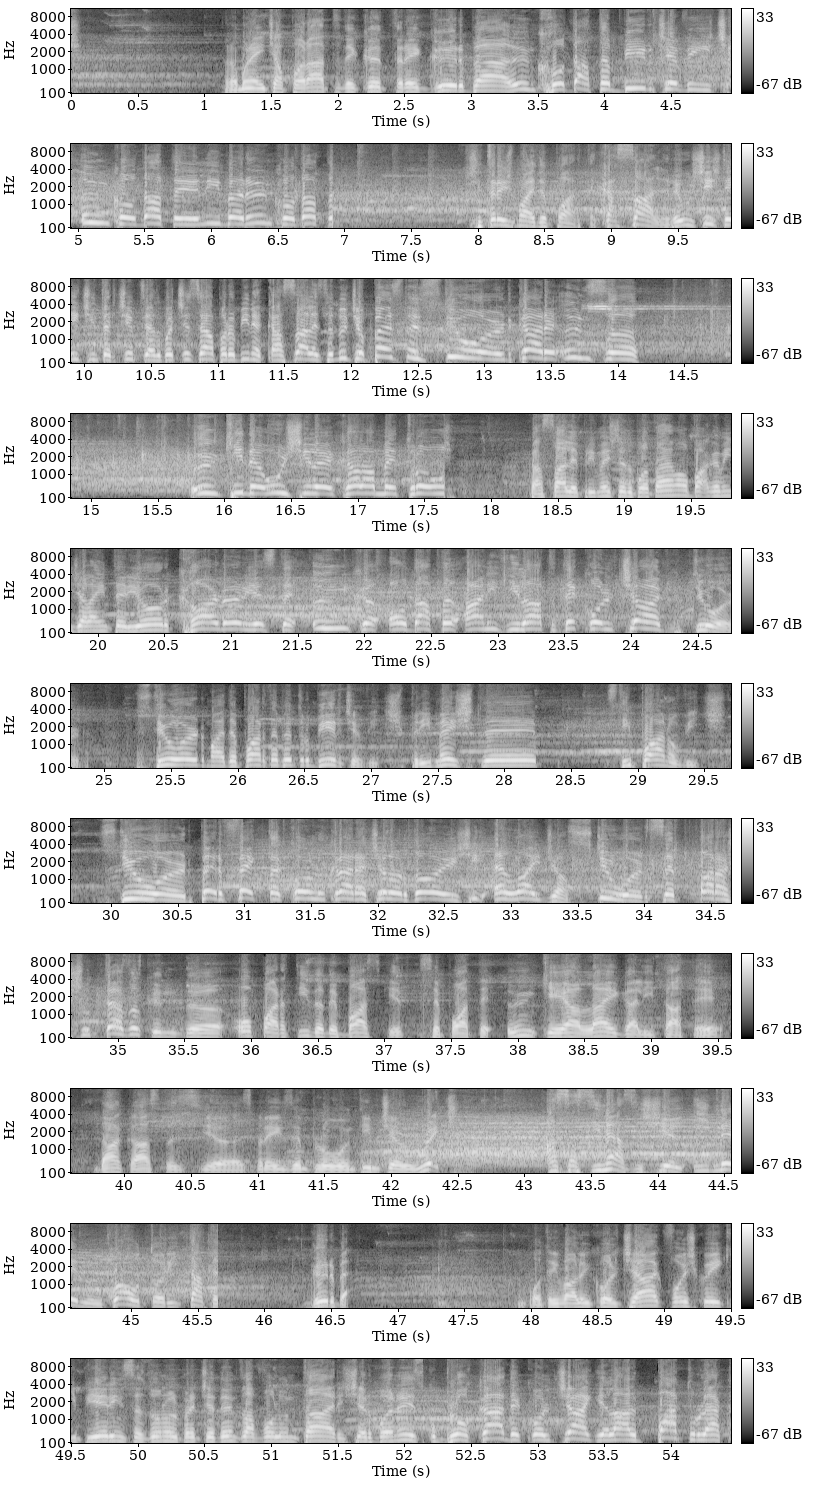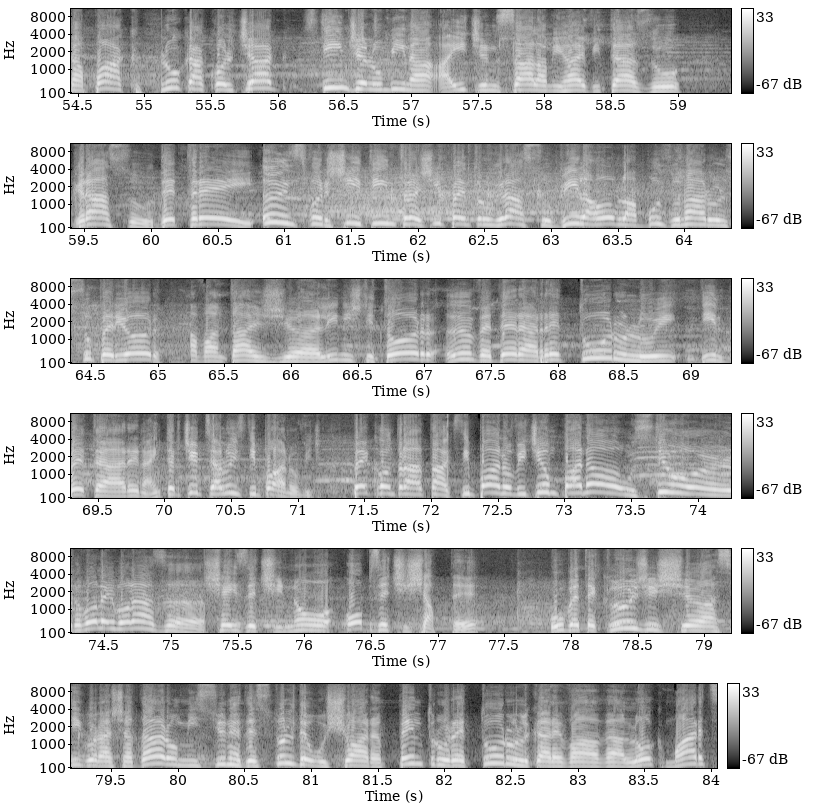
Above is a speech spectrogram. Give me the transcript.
Rămâne aici apărat de către Gârbea. Încă o dată Bircevici. Încă o dată e liber. Încă o dată. Și treci mai departe. Casale reușește aici intercepția după ce se apără bine. Casale se duce peste Stewart, care însă închide ușile ca la metrou. Casale primește după time bagă mingea la interior. Carter este încă o dată anihilat de Colceag. Stewart Stewart mai departe pentru Bircevici. Primește Stipanovic. Stewart, perfectă conlucrarea celor doi și Elijah Stewart se parașutează când uh, o partidă de basket se poate încheia la egalitate. Dacă astăzi, uh, spre exemplu, în timp ce Rich asasinează și el inelul cu autoritate. Gârbea Împotriva lui Colceag, foști cu echipieri în sezonul precedent la voluntari. Șerbănescu blocat de Colceag, el al patrulea capac. Luca Colceag stinge lumina aici în sala Mihai Viteazu. Grasu de 3, în sfârșit intră și pentru Grasu, Bila 8 la buzunarul superior. Avantaj uh, liniștitor în vederea returului din BT Arena. Intercepția lui Stipanovic pe contraatac. Stipanovic în panou, Stewart voleibolează. 69-87. UBT Cluj își asigură așadar o misiune destul de ușoară pentru returul care va avea loc marți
